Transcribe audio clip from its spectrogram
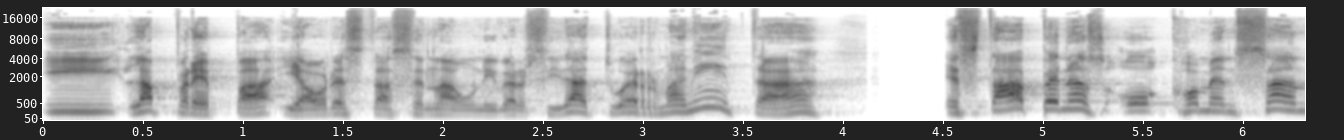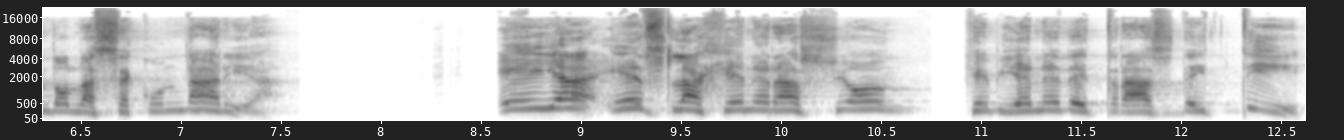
y la prepa y ahora estás en la universidad. Tu hermanita está apenas comenzando la secundaria. Ella es la generación que viene detrás de ti.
